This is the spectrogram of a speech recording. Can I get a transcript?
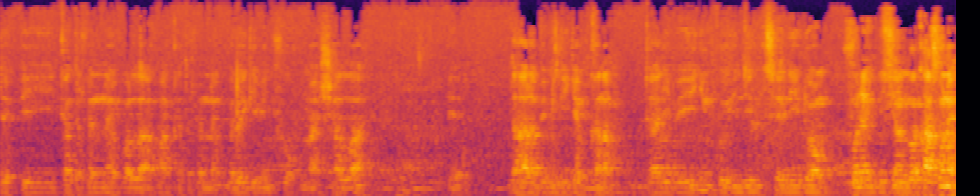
depuis 89 wala avant 89 ba léegi mi ngi foofu macha allah. Daara bi mi ngi jëm kanam. Taalibe yi ñu ngi koy indil seeni doom. Fu ne, fu ne.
